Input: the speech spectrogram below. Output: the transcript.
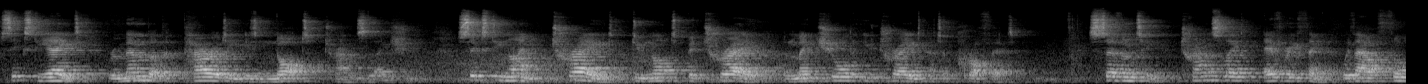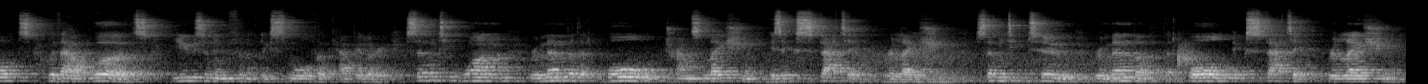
68, remember that parody is not translation. 69, trade, do not betray, and make sure that you trade at a profit. 70. Translate everything without thoughts, without words. Use an infinitely small vocabulary. 71. Remember that all translation is ecstatic relation. 72. Remember that all ecstatic relation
